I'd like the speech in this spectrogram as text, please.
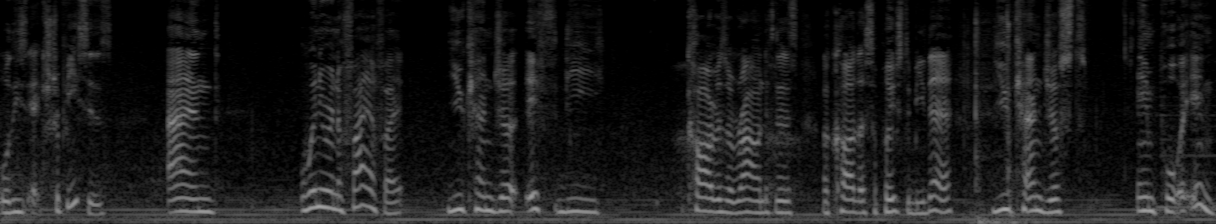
or these extra pieces. And when you're in a firefight, you can just if the car is around, if there's a car that's supposed to be there, you can just import it in.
